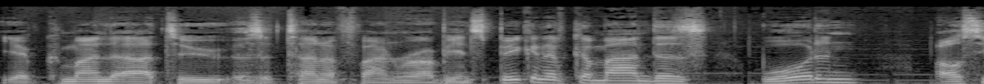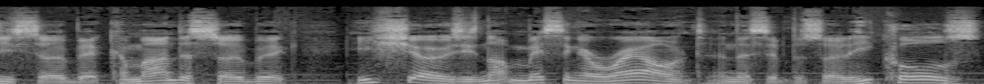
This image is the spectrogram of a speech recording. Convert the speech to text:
Yep, Commander R2 is a ton of fun, Robbie. And speaking of commanders, Warden Osi Sobeck, Commander Sobeck, he shows he's not messing around in this episode. He calls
